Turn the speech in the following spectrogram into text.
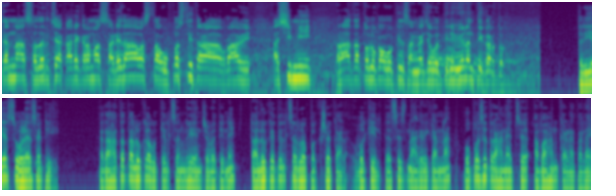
त्यांना सदरच्या कार्यक्रमात साडेदहा वाजता उपस्थित राहावे अशी मी राहता तालुका वकील संघाच्या वतीने विनंती करतो. तर या सोहळ्यासाठी राहता तालुका वकील संघ यांच्या वतीने तालुक्यातील सर्व पक्षकार वकील तसेच नागरिकांना उपस्थित राहण्याचे आवाहन करण्यात आलंय.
